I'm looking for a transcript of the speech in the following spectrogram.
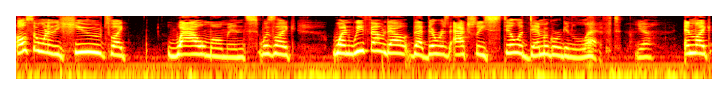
also one of the huge like wow moments was like when we found out that there was actually still a Demogorgon left, yeah and like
